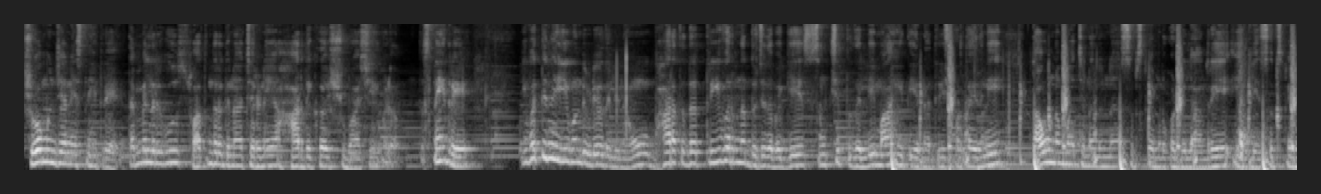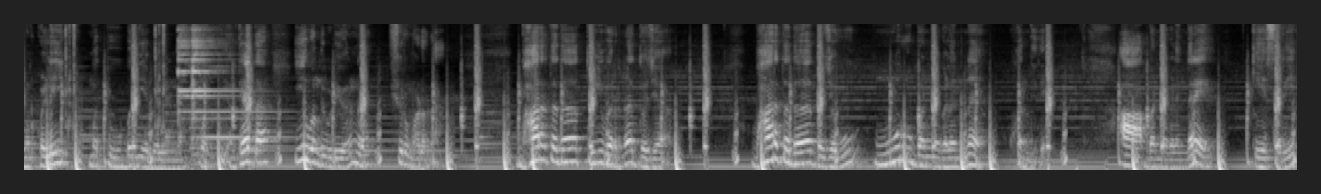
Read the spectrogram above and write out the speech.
ಶುಭ ಮುಂಜಾನೆ ಸ್ನೇಹಿತರೆ, ತಮ್ಮೆಲ್ಲರಿಗೂ ಸ್ವಾತಂತ್ರ್ಯ ದಿನಾಚರಣೆಯ ಹಾರ್ದಿಕ ಶುಭಾಶಯಗಳು. ಸ್ನೇಹಿತರೆ, ಇವತ್ತಿನ ಈ ಒಂದು ವಿಡಿಯೋದಲ್ಲಿ ನಾವು ಭಾರತದ ತ್ರಿವರ್ಣ ಧ್ವಜದ ಬಗ್ಗೆ ಸಂಕ್ಷಿಪ್ತದಲ್ಲಿ ಮಾಹಿತಿಯನ್ನು ತಿಳಿಸ್ಕೊಡ್ತಾ ಇದ್ದೀನಿ. ತಾವು ನಮ್ಮ ಚಾನಲನ್ನು ಸಬ್ಸ್ಕ್ರೈಬ್ ಮಾಡ್ಕೊಂಡಿಲ್ಲ ಅಂದರೆ ಈಗಲೇ ಸಬ್ಸ್ಕ್ರೈಬ್ ಮಾಡ್ಕೊಳ್ಳಿ ಮತ್ತು ಬದಿಯ ಬೆಲ್ಲನ್ನು ಅಂತ ಹೇಳ್ತಾ ಈ ಒಂದು ವಿಡಿಯೋವನ್ನು ಶುರು ಮಾಡೋಣ. ಭಾರತದ ತ್ರಿವರ್ಣ ಧ್ವಜ. ಭಾರತದ ಧ್ವಜವು ಮೂರು ಬಣ್ಣಗಳನ್ನು ಆ ಬಣ್ಣಗಳೆಂದರೆ ಕೇಸರಿ,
